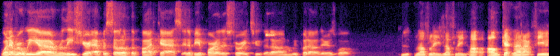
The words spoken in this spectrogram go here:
whenever we uh, release your episode of the podcast. It'll be a part of the story too that um, we put out there as well. Lovely, lovely. I'll, I'll, get that out for you.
